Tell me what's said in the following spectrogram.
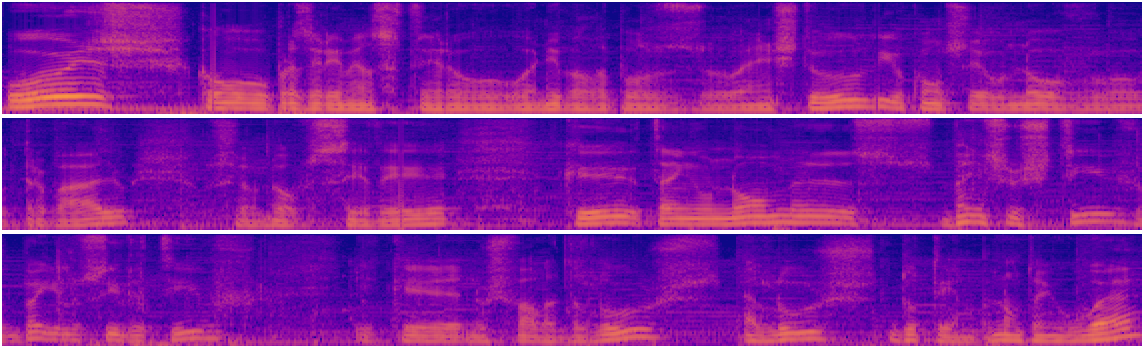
Hoje, com o prazer imenso de ter o Aníbal Raposo em estúdio, com o seu novo trabalho, o seu novo CD, que tem um nome bem sugestivo, bem elucidativo e que nos fala de luz, a luz do tempo. Não tem o A,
